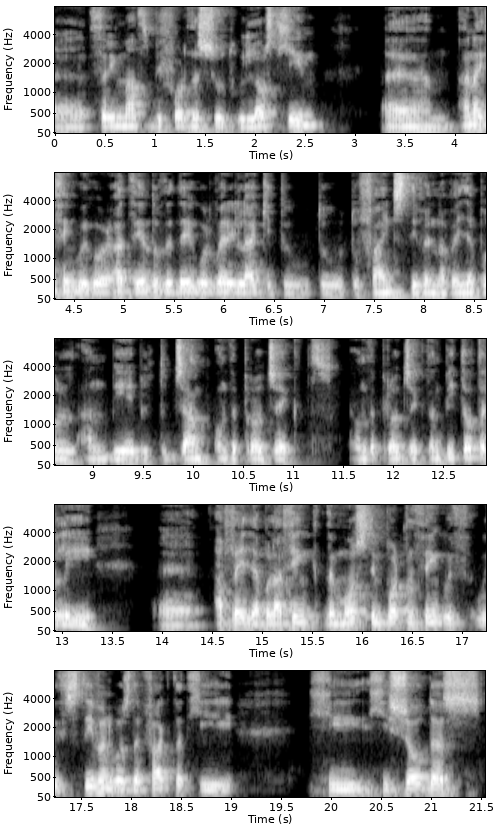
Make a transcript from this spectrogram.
uh, three months before the shoot, we lost him. Um, and I think we were at the end of the day, we were very lucky to to to find Steven available and be able to jump on the project on the project and be totally uh, available. I think the most important thing with with Stephen was the fact that he he he showed us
